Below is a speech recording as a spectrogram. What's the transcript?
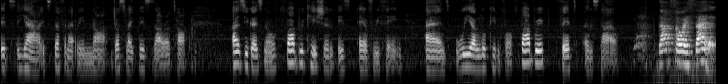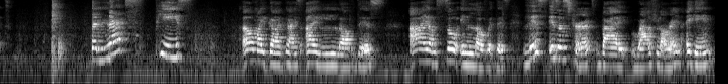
it's yeah it's definitely not just like this Zara top. As you guys know fabrication is everything and we are looking for fabric fit and style. Yeah that's how I it the next piece oh my god guys I love this. I am so in love with this. This is a skirt by Ralph Lauren. Again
